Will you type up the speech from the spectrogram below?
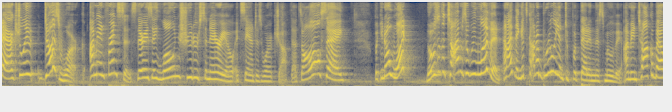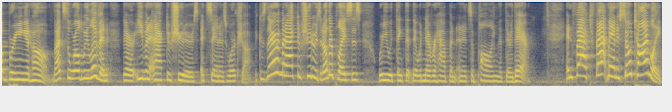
it actually does work. I mean, for instance, there is a lone shooter scenario at Santa's workshop. That's all I'll say. But you know what? Those are the times that we live in. And I think it's kind of brilliant to put that in this movie. I mean, talk about bringing it home. That's the world we live in. There are even active shooters at Santa's workshop because there have been active shooters at other places where you would think that they would never happen, and it's appalling that they're there. In fact, Fatman is so timely.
